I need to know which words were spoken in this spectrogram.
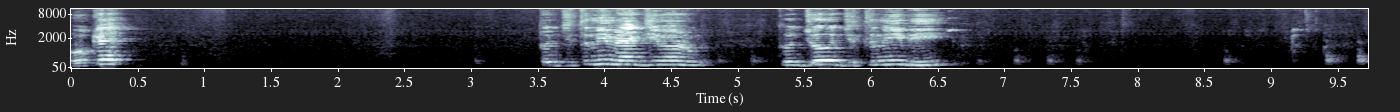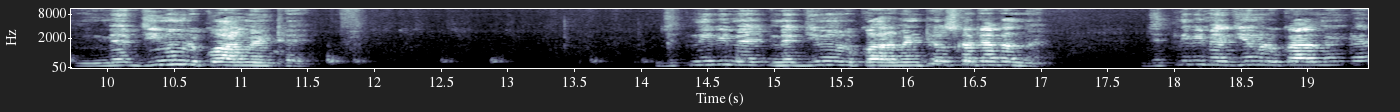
ओके? तो जितनी मैक्सिमम तो जो जितनी भी मैक्सिमम रिक्वायरमेंट है, जितनी भी मैक्सिमम रिक्वायरमेंट है, उसका क्या करना है? जितनी भी मैक्सिमम रिक्वायरमेंट है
